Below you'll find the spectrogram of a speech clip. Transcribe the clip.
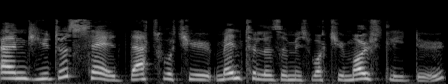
And you just said that's what you, mentalism is what you mostly do.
